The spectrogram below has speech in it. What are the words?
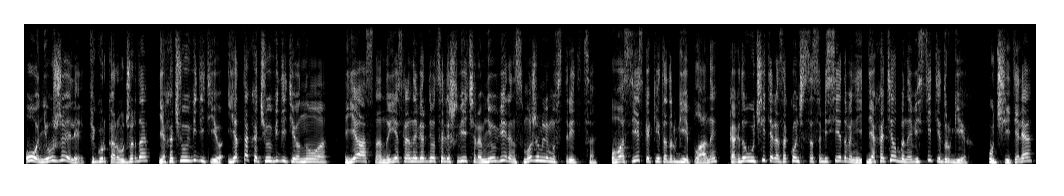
О, неужели? Фигурка Руджерда? Я хочу увидеть ее. Я так хочу увидеть ее, но... Ясно, но если она вернется лишь вечером, не уверен, сможем ли мы встретиться. У вас есть какие-то другие планы? Когда у учителя закончится собеседование, я хотел бы навестить и других. Учителя?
